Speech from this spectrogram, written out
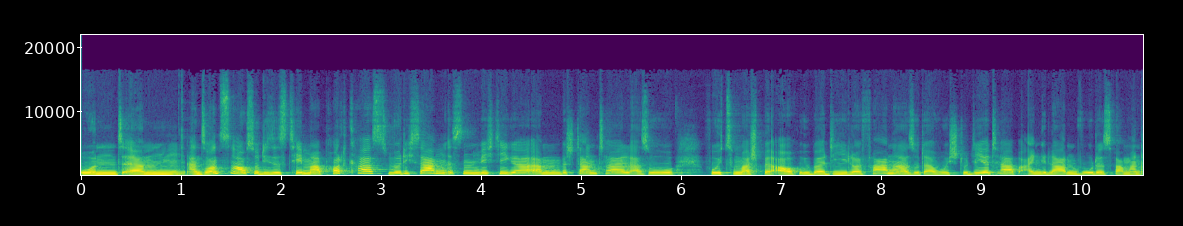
Und ähm, ansonsten auch so dieses Thema Podcast, würde ich sagen, ist ein wichtiger ähm, Bestandteil. Also wo ich zum Beispiel auch über die Leuphana, also da, wo ich studiert habe, eingeladen wurde. Es war mein,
